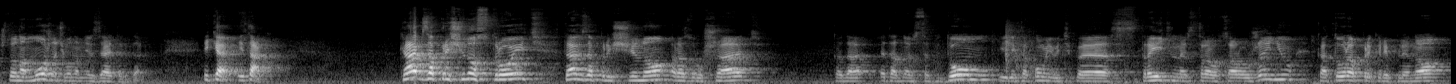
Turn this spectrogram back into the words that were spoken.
что нам можно, чего нам нельзя и так далее. Итак, как запрещено строить, так запрещено разрушать, когда это относится к дому или к какому-нибудь э, строительному сооружению, которое прикреплено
